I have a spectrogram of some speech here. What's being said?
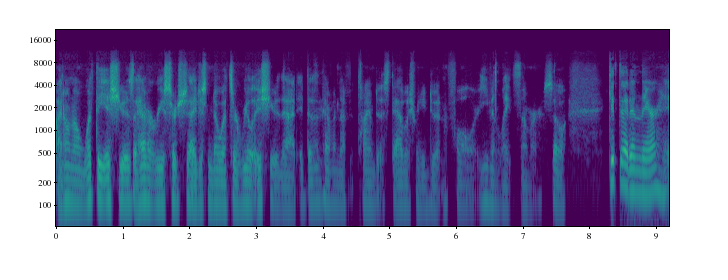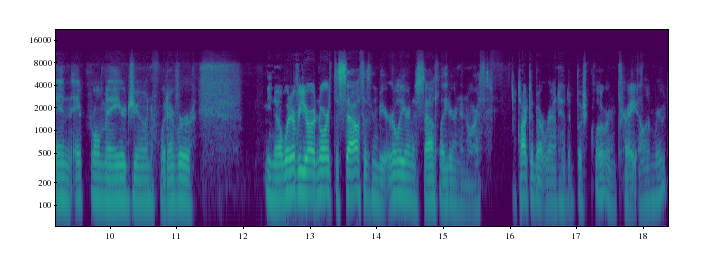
I don't know what the issue is. I haven't researched it. I just know it's a real issue that it doesn't have enough time to establish when you do it in fall or even late summer. So get that in there in April, May, or June, whatever you know, whatever you are north to south is going to be earlier in the south, later in the north. I talked about round-headed bush clover and prairie alumroot.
